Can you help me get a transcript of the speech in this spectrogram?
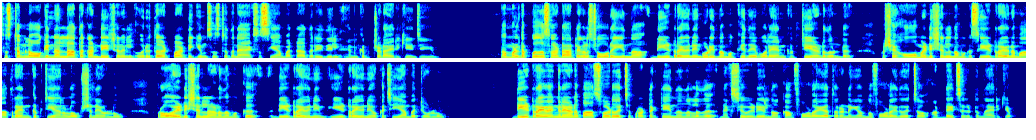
സിസ്റ്റം ലോഗിൻ അല്ലാത്ത കണ്ടീഷനിൽ ഒരു തേർഡ് പാർട്ടിക്കും സിസ്റ്റത്തിന് ആക്സസ് ചെയ്യാൻ പറ്റാത്ത രീതിയിൽ എൻക്രിപ്റ്റഡ് ആയിരിക്കുകയും ചെയ്യും. നമ്മളുടെ പേഴ്സണൽ ഡാറ്റകൾ സ്റ്റോർ ചെയ്യുന്ന ഡി ഡ്രൈവിനെയും കൂടി നമുക്ക് ഇതേപോലെ എൻക്രിപ്റ്റ് ചെയ്യേണ്ടതുണ്ട്. പക്ഷേ ഹോം എഡിഷനിൽ നമുക്ക് സി ഡ്രൈവിനെ മാത്രം എൻക്രിപ്റ്റ് ചെയ്യാനുള്ള ഓപ്ഷനേ ഉള്ളൂ. പ്രോ എഡിഷനിലാണ് നമുക്ക് ഡി ഡ്രൈവിനെയും ഇ ഡ്രൈവിനെയും ഒക്കെ ചെയ്യാൻ പറ്റുള്ളൂ. ഡി ഡ്രൈവ് എങ്ങനെയാണ് പാസ്വേഡ് വെച്ച് പ്രൊട്ടക്റ്റ് ചെയ്യുന്നത് എന്നുള്ളത് നെക്സ്റ്റ് വീഡിയോയിൽ നോക്കാം. ഫോളോ ചെയ്യാത്തവരുണ്ടെങ്കിൽ ഒന്ന് ഫോളോ ചെയ്ത് വെച്ചോ. അപ്ഡേറ്റ്സ് കിട്ടുന്നതായിരിക്കും.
